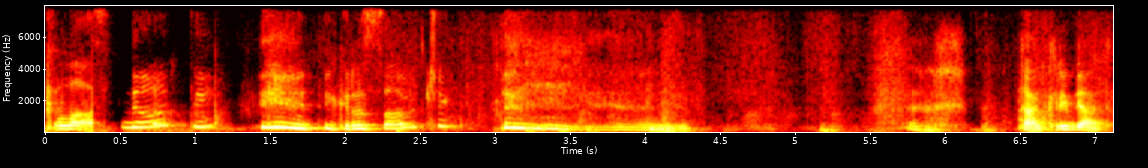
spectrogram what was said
Класс, да, ты, ты красавчик. Так, ребят,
